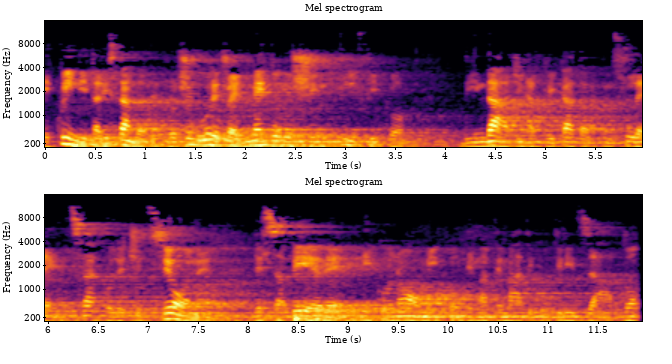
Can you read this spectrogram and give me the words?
E quindi tali standard e procedure, cioè il metodo scientifico di indagine applicata alla consulenza, con l'eccezione del sapere economico e matematico utilizzato,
